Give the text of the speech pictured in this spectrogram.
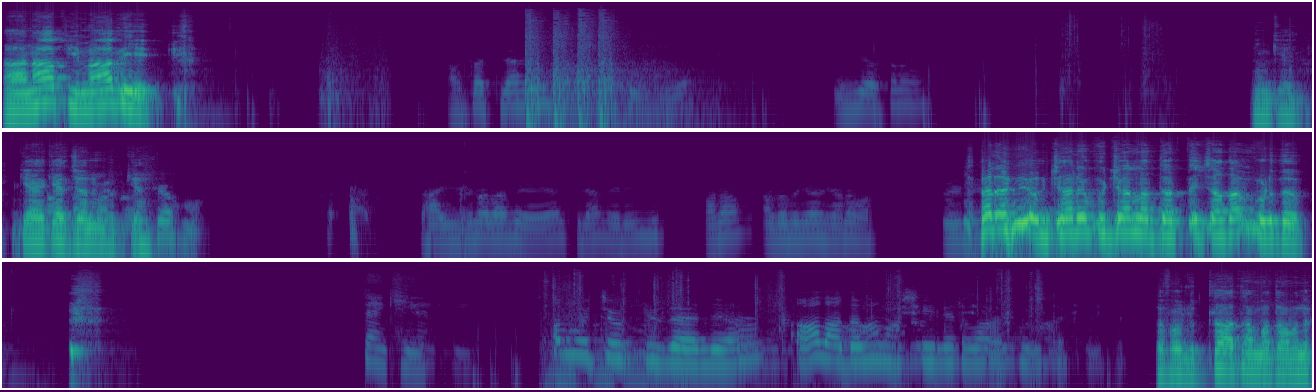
Ha ne yapayım abi? Gel gel, gel canım yok gel. mu? Daha yüzüme bakıyor ya silah vereyim mi? Ana adamın canı cana bak. Canım yok canım bu canla 4-5 adam vurdum. Thank you. Ama çok güzel ya. Al adamın bir şeyleri var burada. Mustafa Lutlu adam adamını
